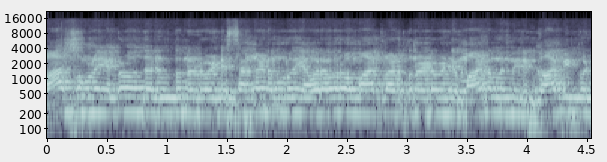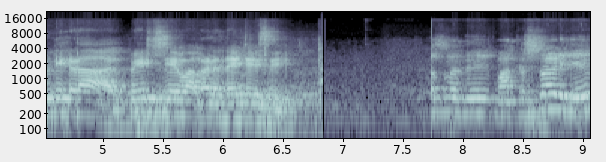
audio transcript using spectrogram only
రాష్ట్రంలో ఎక్కడో జరుగుతున్నటువంటి సంఘటనలు ఎవరెవరో మాట్లాడుతున్నటువంటి మాటలను మీరు కాపీ కొట్టి ఇక్కడ పేస్ట్ చేయమాకండి దయచేసి. అసలు మా కృష్ణాడికి ఏం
